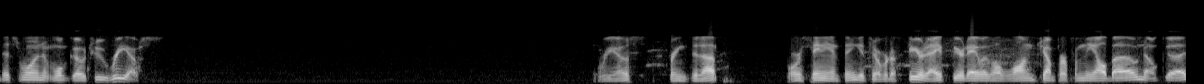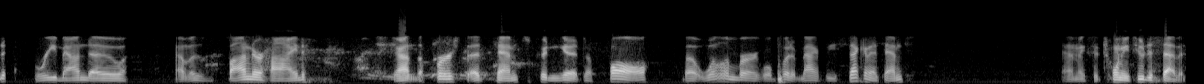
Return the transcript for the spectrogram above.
this one will go to Rios. Rios brings it up. Or St. Anthony gets over to Fearday. Fearday with a long jumper from the elbow. No good. Rebound to, that was Vonderheide. Got the first attempt. Couldn't get it to fall. But Willenberg will put it back the second attempt. That makes it 22 to 7.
